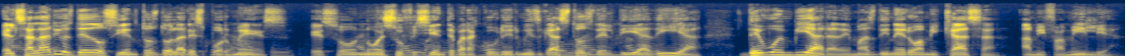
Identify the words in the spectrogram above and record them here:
El salario es de 200 dólares por mes. Eso no es suficiente para cubrir mis gastos del día a día. Debo enviar además dinero a mi casa, a mi familia.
